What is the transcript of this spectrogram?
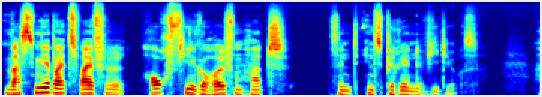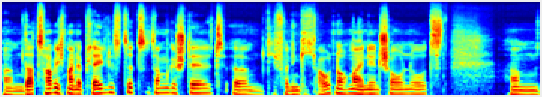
Was mir bei Zweifel auch viel geholfen hat, sind inspirierende Videos. Ähm, dazu habe ich meine Playliste zusammengestellt. Ähm, die verlinke ich auch nochmal in den Show Notes. Ähm,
